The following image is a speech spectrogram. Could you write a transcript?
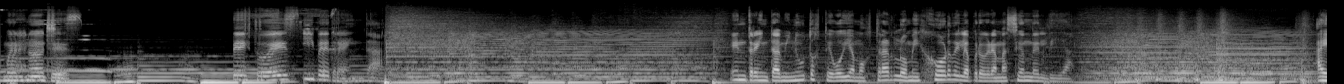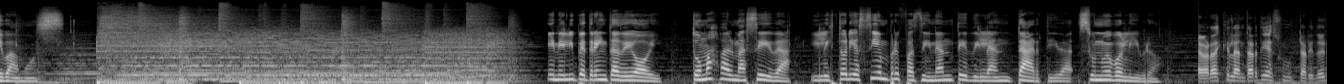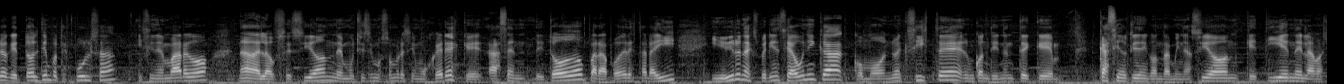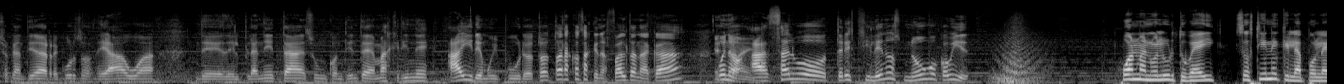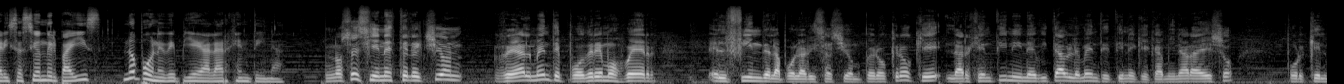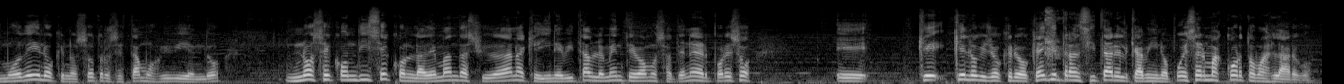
Buenas noches. Esto es IP30. En 30 minutos te voy a mostrar lo mejor de la programación del día. Ahí vamos. En el IP30 de hoy, Tomás Balmaceda y la historia siempre fascinante de la Antártida, su nuevo libro. La verdad es que la Antártida es un territorio que todo el tiempo te expulsa y sin embargo, nada, la obsesión de muchísimos hombres y mujeres que hacen de todo para poder estar ahí y vivir una experiencia única como no existe en un continente que casi no tiene contaminación, que tiene la mayor cantidad de recursos de agua del planeta, es un continente además que tiene aire muy puro, todas las cosas que nos faltan acá. bueno, a salvo tres chilenos no hubo COVID. Juan Manuel Urtubey sostiene que la polarización del país no pone de pie a la Argentina. No sé si en esta elección realmente podremos ver el fin de la polarización, pero creo que la Argentina inevitablemente tiene que caminar a eso porque el modelo que nosotros estamos viviendo no se condice con la demanda ciudadana que inevitablemente vamos a tener. Por eso, eh, ¿qué, ¿qué es lo que yo creo? Que hay que transitar el camino, puede ser más corto o más largo.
